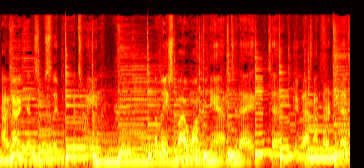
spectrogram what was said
I've got to get some sleep in between, at least by 1 p.m. today to be back on third shift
